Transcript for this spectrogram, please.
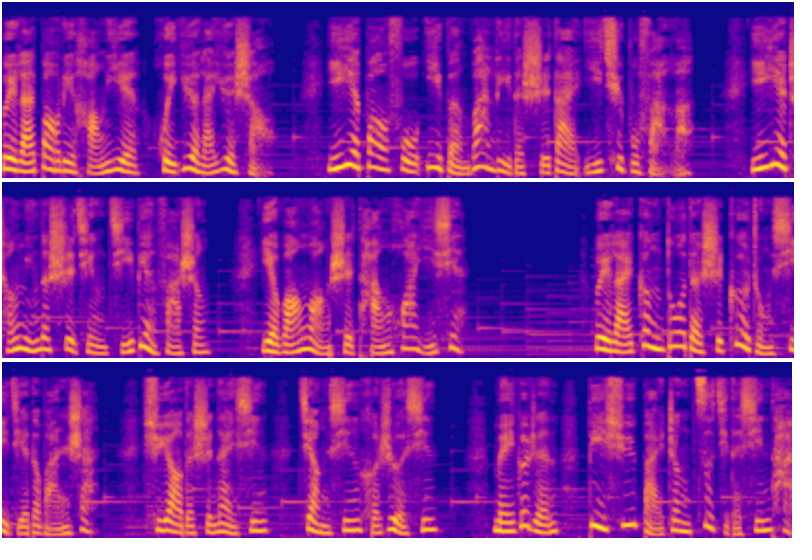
未来暴利行业会越来越少，一夜暴富、一本万利的时代一去不返了。一夜成名的事情，即便发生，也往往是昙花一现。未来更多的是各种细节的完善，需要的是耐心、匠心和热心。每个人必须摆正自己的心态，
